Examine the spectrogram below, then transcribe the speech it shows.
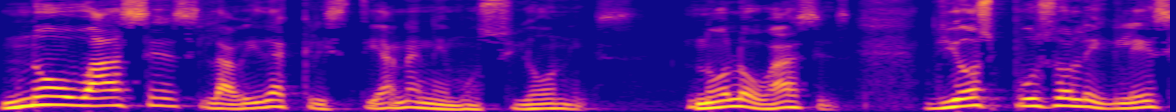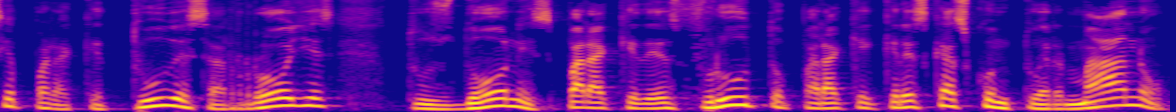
No bases la vida cristiana en emociones. No lo bases. Dios puso la iglesia para que tú desarrolles tus dones, para que des fruto, para que crezcas con tu hermano.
